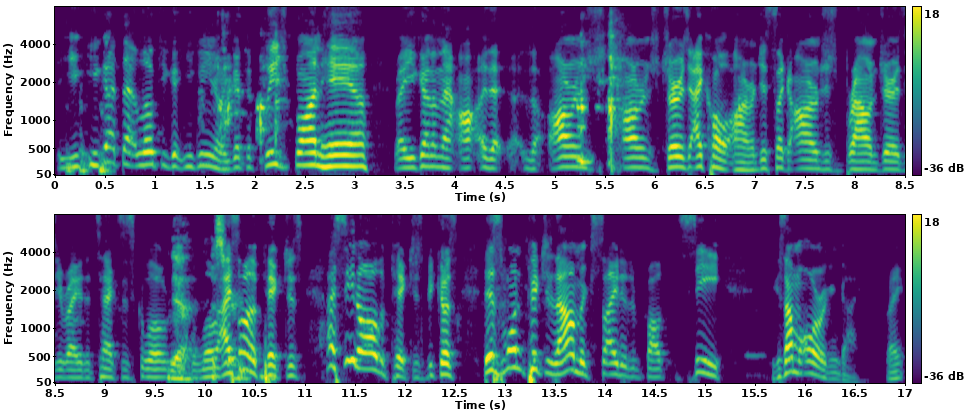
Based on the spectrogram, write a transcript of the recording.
you, you got that look. You got you can you know you got the bleach blonde hair, right? You got on that uh, the, the orange orange jersey. I call it orange. It's like an orangish brown jersey, right? The Texas logo. Yeah. I saw the pictures. I seen all the pictures because there's one picture that I'm excited about to see because I'm an Oregon guy, right?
